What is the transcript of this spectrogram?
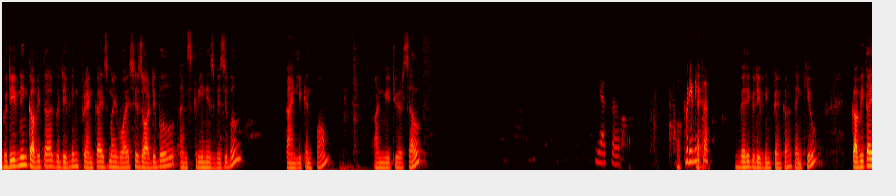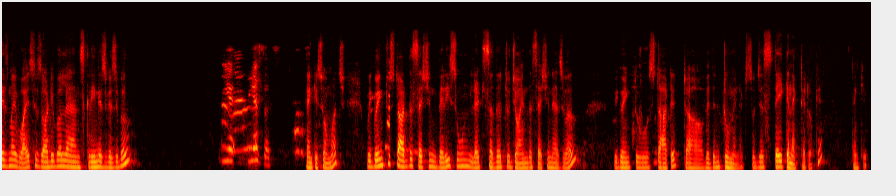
Good evening, Kavita. Good evening, Priyanka. Is my voice is audible and screen is visible? Kindly confirm. Unmute yourself. Yes, sir. Okay. Good evening, sir. Very good evening, Priyanka. Thank you. Kavita, is my voice is audible and screen is visible? Yeah, yes, sir. Thank you so much. We're going to start the session very soon. Let's other to join the session as well. We're going to start it uh, within two minutes. So just stay connected, okay? Thank you.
